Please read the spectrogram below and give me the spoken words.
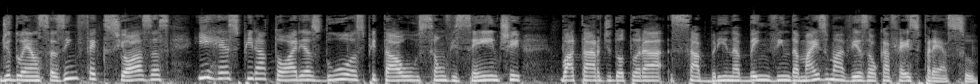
de doenças infecciosas e respiratórias do Hospital São Vicente. Boa tarde, doutora Sabrina. Bem-vinda mais uma vez ao Café Expresso.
